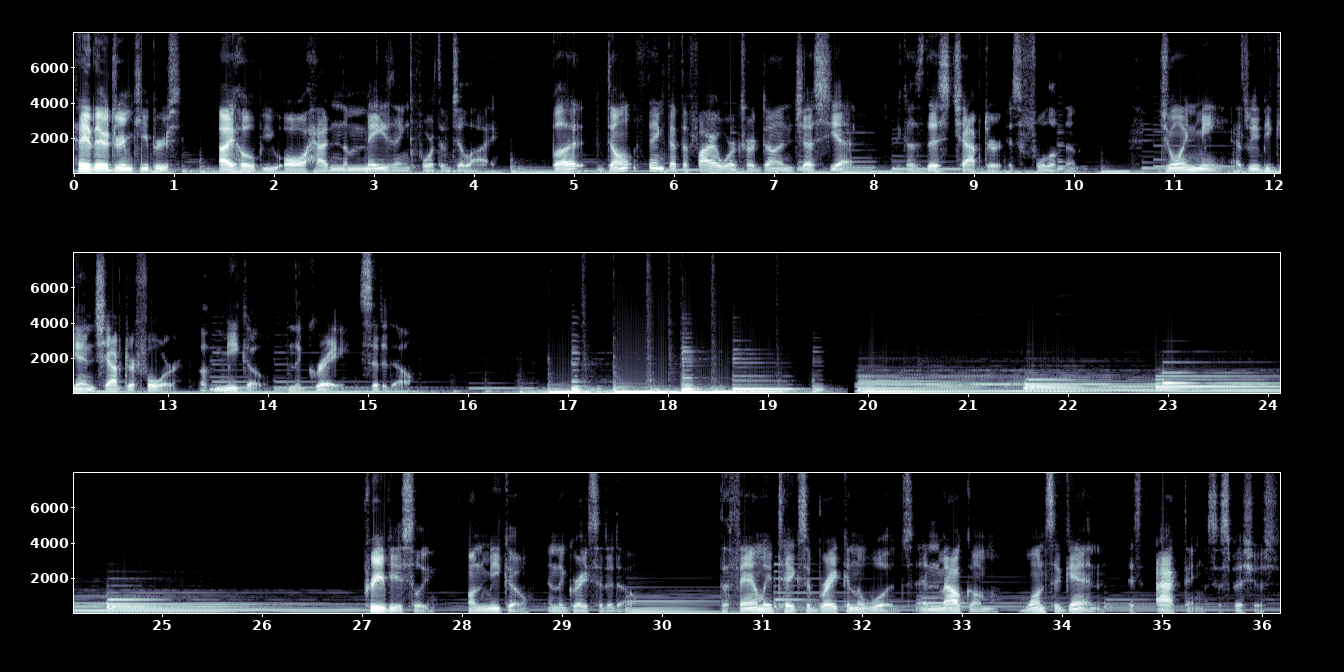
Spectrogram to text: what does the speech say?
Hey there, Dream Keepers. I hope you all had an amazing 4th of July. But don't think that the fireworks are done just yet, because this chapter is full of them. Join me as we begin chapter 4 of Miko and the Gray Citadel. Previously on Miko and the Gray Citadel. The family takes a break in the woods, and Malcolm, once again, is acting suspicious.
